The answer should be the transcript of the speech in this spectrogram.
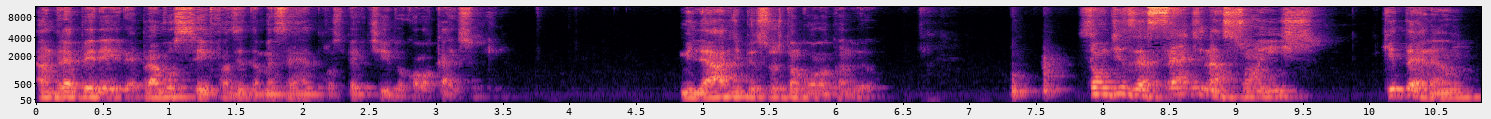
André Pereira, é para você fazer também essa retrospectiva, colocar isso aqui. Milhares de pessoas estão colocando eu. São 17 nações que terão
